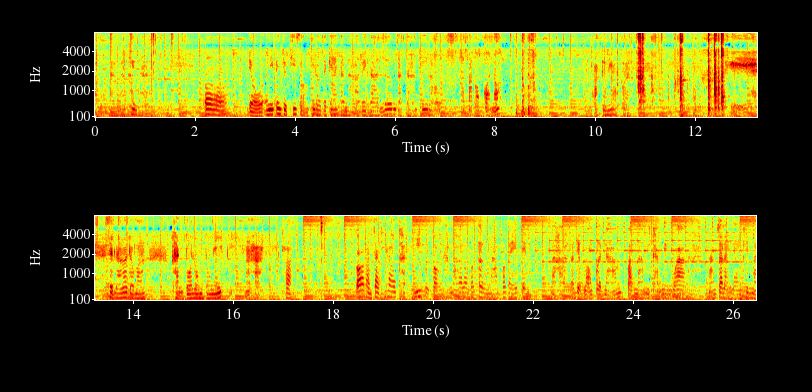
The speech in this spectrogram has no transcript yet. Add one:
ระบบน้ำมากขึ้นนะคะก็เดี๋ยวอันนี้เป็นจุดที่สองที่เราจะแก้กันนะคะ โดยการเริ่มจากการที่เราขัดปลั๊กออกก่อนเนาะปลั๊กตรงนี้ออกก่อน โอเค เสร็จแล้วเราเดี๋ยวมา ขันตัวลมตรงนี้นะคะค่ะก็หลังจากที่เราไขลูกกรองน้ำนะคะ เราก็เติมน้ำเข้าไปให้เต็มนะคะ แล้วเดี๋ยวลองเปิดน้ำปั๊มน้ำอีกครั้งหนึ่งว่าน้ำจะไหลแรงขึ้นไหม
